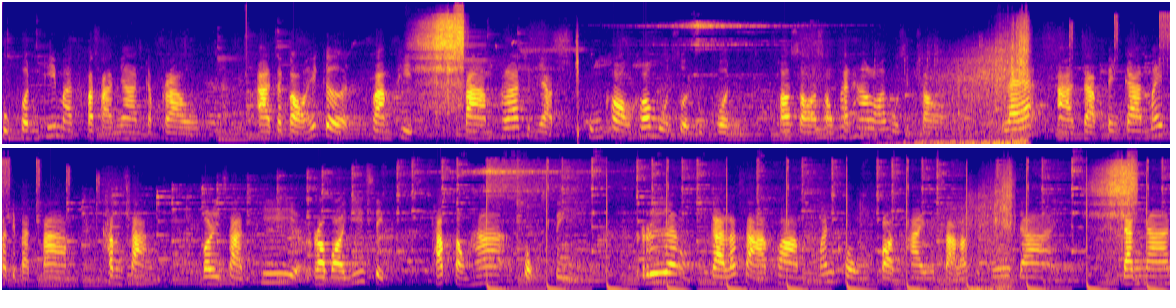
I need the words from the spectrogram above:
บุคคลที่มาประสานงานกับเรา อาจจะก่อให้เกิดความผิดตามพระราชบัญญัติคุ้มครองข้อมูลส่วนบุคคล ศ 2562 และอาจจะเป็นการไม่ปฏิบัติตามคำสั่งบริษัทที่รบ20ทับ2564 เรื่องการรักษาความมั่นคงปลอดภัยสารสนเทศได้ ดังนั้น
